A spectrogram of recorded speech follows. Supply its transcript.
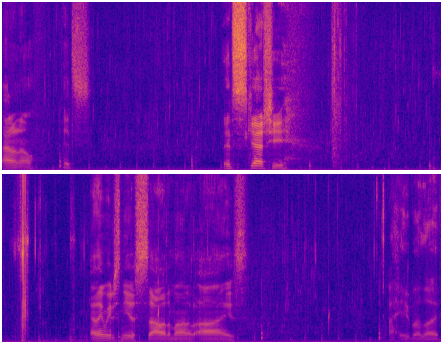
I don't know. It's it's sketchy. I think we just need a solid amount of eyes. I hate my life.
